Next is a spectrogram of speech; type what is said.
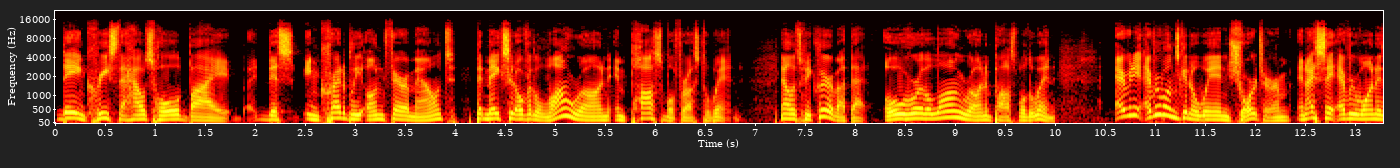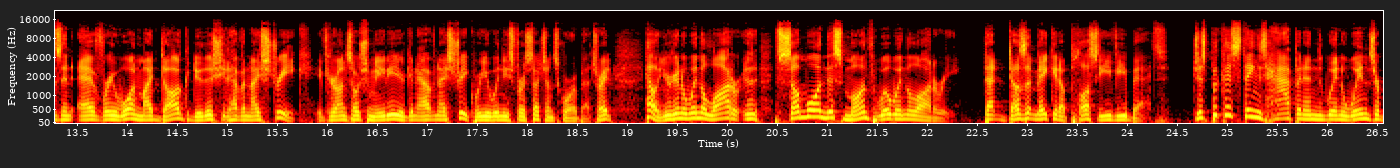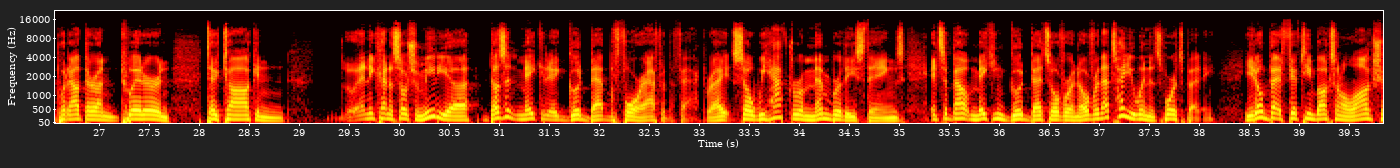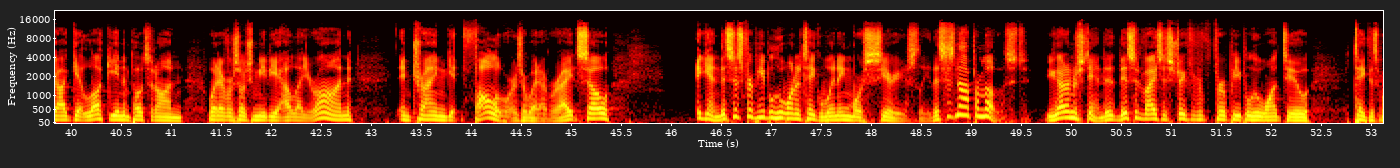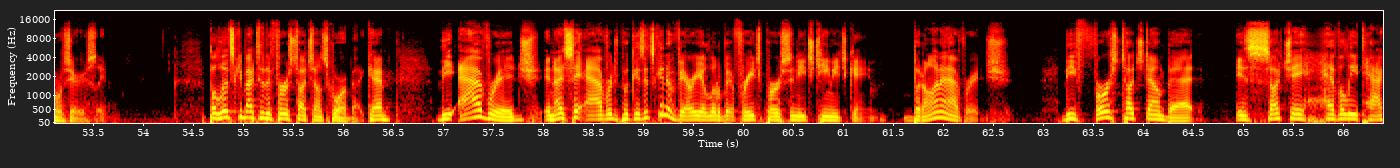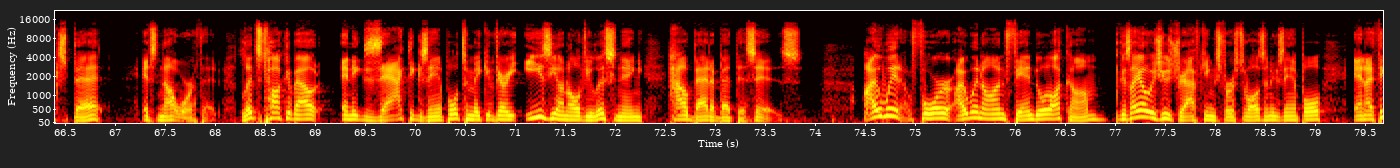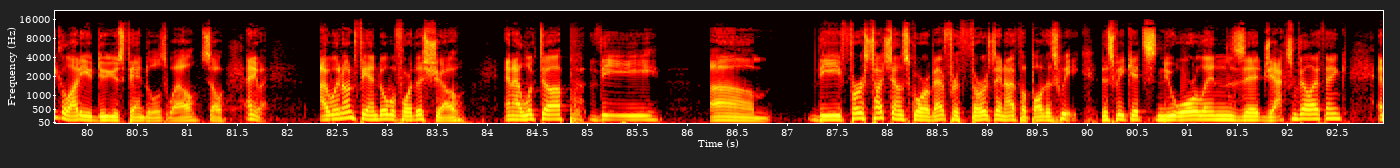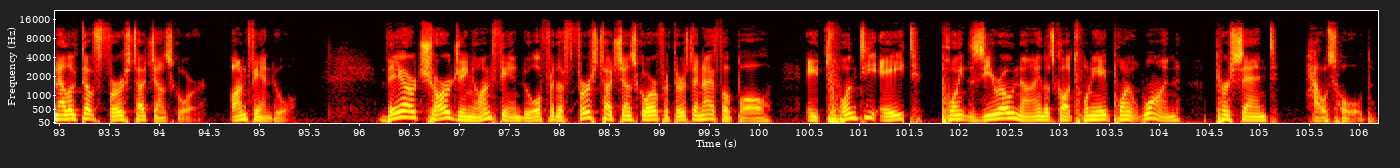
they increase the household by this incredibly unfair amount that makes it over the long run impossible for us to win. Now, let's be clear about that. Over the long run, impossible to win. every, everyone's going to win short term. And I say everyone is in everyone. My dog could do this. She'd have a nice streak. If you're on social media, you're going to have a nice streak where you win these first touchdown score bets, right? Hell, you're going to win the lottery. Uh, someone this month will win the lottery. That doesn't make it a plus EV bet. Just because things happen and when wins are put out there on Twitter and TikTok and any kind of social media doesn't make it a good bet before or after the fact, right? So we have to remember these things. It's about making good bets over and over. That's how you win in sports betting. You don't bet 15 bucks on a long shot, get lucky, and then post it on whatever social media outlet you're on and try and get followers or whatever, right? So again, this is for people who want to take winning more seriously. This is not for most. You got to understand. This advice is strictly for, people who want to take this more seriously. But let's get back to the first touchdown score bet, okay? The average, and I say average because it's going to vary a little bit for each person, each team, each game. But on average, the first touchdown bet is such a heavily taxed bet, it's not worth it. Let's talk about an exact example to make it very easy on all of you listening how bad a bet this is. I went for I went on fanduel.com because I always use DraftKings first of all as an example, and I think a lot of you do use FanDuel as well. So anyway, I went on FanDuel before this show and I looked up the um, the first touchdown score bet for Thursday night football this week. This week it's New Orleans at Jacksonville, I think. And I looked up first touchdown score on FanDuel. They are charging on FanDuel for the first touchdown score for Thursday night football a 28.09, let's call it 28.1% household.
